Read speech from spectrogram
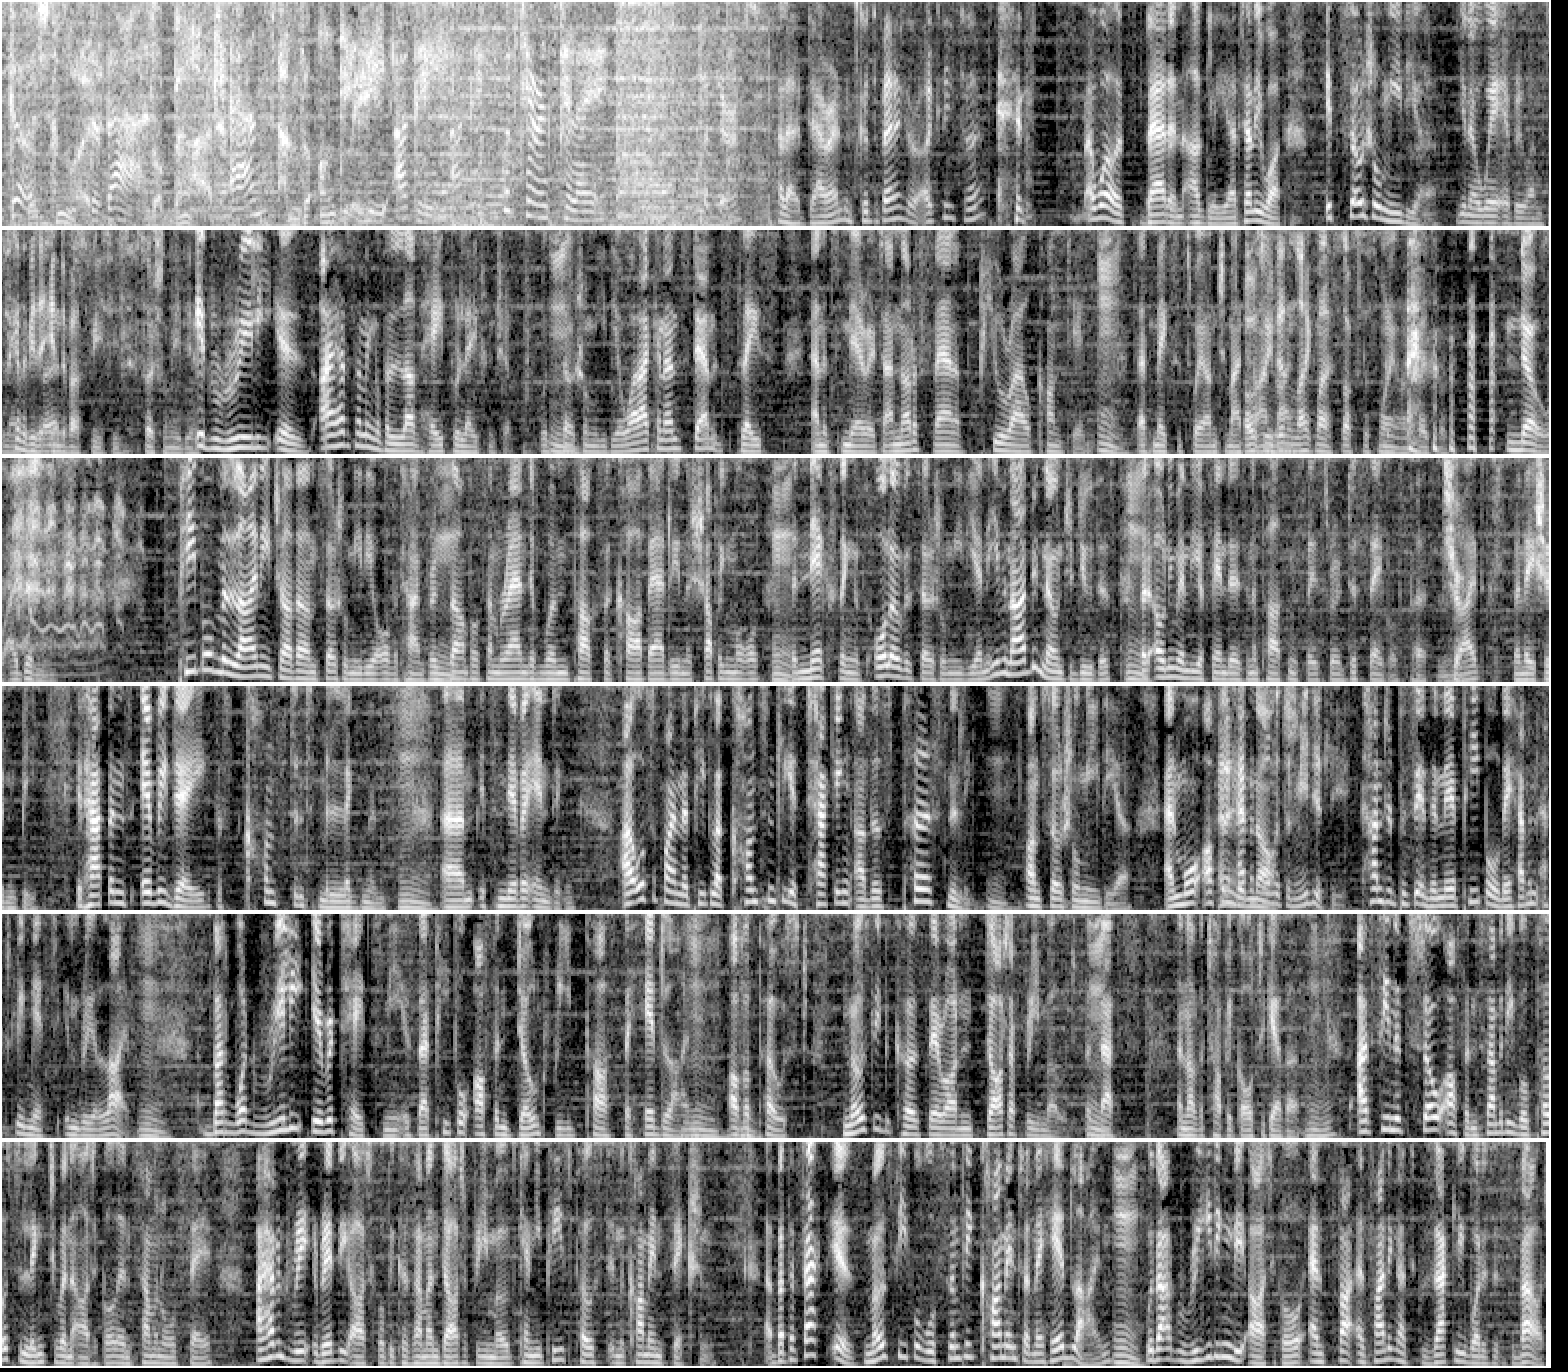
The good, good, the bad, the bad, and and the ugly. the ugly. With Terence Pillay. Hello, Terence. Hello, Darren. Good, the bag, or ugly today? It's uh, well, it's bad and ugly. I tell you what, it's social media. You know where everyone's. It's going to be the end of our species, social media. It really is. I have something of a love-hate relationship with Hmm. social media. While I can understand its place and its merit, I'm not a fan of puerile content that makes its way onto my oh, timeline. so you didn't like my socks this morning on Facebook? No, I didn't. People malign each other on social media all the time. Hmm. For example, some random woman parks a car badly in a shopping mall. Hmm. The next thing, it's all over social media. And even I've been known to do this, Hmm. but only when the offender is in a parking space for a disabled person, Sure. right? When they shouldn't be. It happens every day, this constant malignance. Hmm. Um, it's never ending. I also find that people are constantly attacking others personally on social media. And more often and it than happens not, almost immediately. hundred percent, and they're people they haven't actually met in real life. Mm. But what really irritates me is that people often don't read past the headline Mm. of a post, mostly because they're on data-free mode. But Mm. that's another topic altogether. Mm-hmm. I've seen it so often. Somebody will post a link to an article, and someone will say. I haven't re- read the article because I'm on data free mode. Can you please post in the comment section? Uh, but the fact is, most people will simply comment on the headline Mm. without reading the article and, fi- and finding out exactly what it is about.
